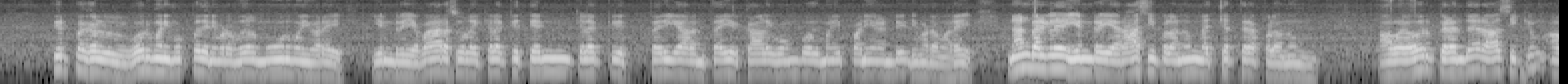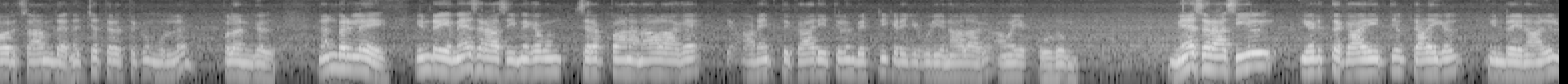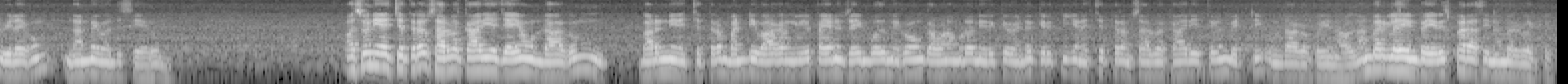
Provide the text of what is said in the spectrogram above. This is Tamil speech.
பிற்பகல் ஒரு மணி முப்பது நிமிடம் முதல் மூணு மணி வரை இன்றைய வார சூளை கிழக்கு தென் கிழக்கு பரிகாரம் தயிர் காலை ஒம்பது மணி பன்னிரெண்டு நிமிடம் வரை. நண்பர்களே இன்றைய ராசி பலனும் நட்சத்திர பலனும். அவரவர் பிறந்த ராசிக்கும் அவர் சார்ந்த நட்சத்திரத்துக்கும் உள்ள பலன்கள். நண்பர்களே இன்றைய மேசராசி மிகவும் சிறப்பான நாளாக அனைத்து காரியத்திலும் வெற்றி கிடைக்கக்கூடிய நாளாக அமையக்கூடும். மேசராசியில் எடுத்த காரியத்தில் தலைகள் இன்றைய நாளில் விலகும் நன்மை வந்து சேரும். அஸ்வினி நட்சத்திரம் சர்வகாரிய ஜெயம் உண்டாகும். பரணி நட்சத்திரம் வண்டி வாகனங்களில் பயணம் செய்யும்போது மிகவும் கவனமுடன் இருக்க வேண்டும். கிருத்திகை நட்சத்திரம் சர்வ காரியத்திலும் வெற்றி உண்டாகக்கூடிய நாள். நண்பர்களே இன்றைய ரிஸ்பராசி நண்பர்களுக்கு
